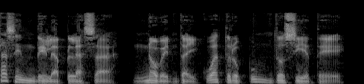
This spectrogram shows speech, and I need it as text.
Estás en De la Plaza 94.7.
